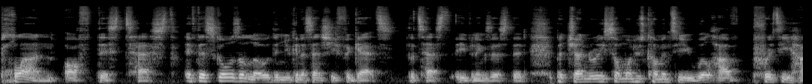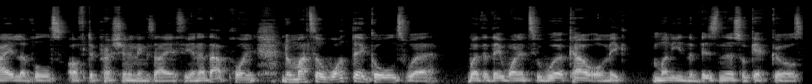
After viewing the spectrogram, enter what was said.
plan off this test. If the scores are low, then you can essentially forget the test even existed. But generally, someone who's coming to you will have pretty high levels of depression and anxiety. And at that point, no matter what their goals were, whether they wanted to work out or make money in the business or get girls,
